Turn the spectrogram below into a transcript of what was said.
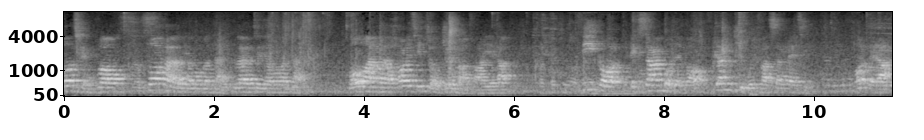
個情況方向有冇問題？量值有冇問題？冇話我哋開始做最麻煩嘢啦。呢個 example 嚟講，跟住會發生咩事？我嚟啦，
